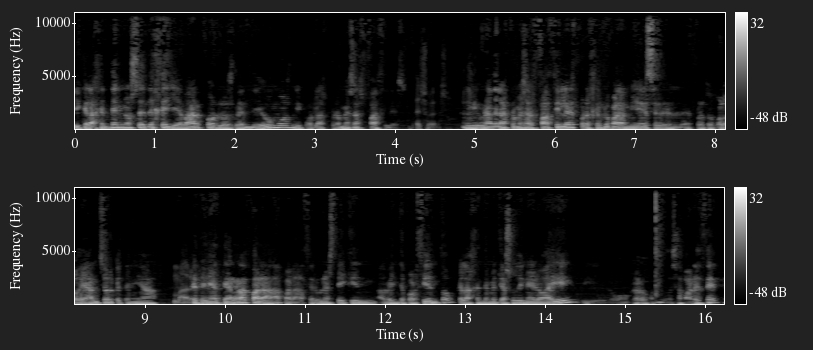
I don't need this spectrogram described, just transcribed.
y que la gente no se deje llevar por los vendehumos ni por las promesas fáciles. Eso es. Y una de las promesas fáciles, por ejemplo, para mí es el, el protocolo de Anchor que tenía, Madre que mía. tenía Terra para, para hacer un staking al 20%, que la gente metía su dinero ahí y luego, claro, cuando desaparece,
